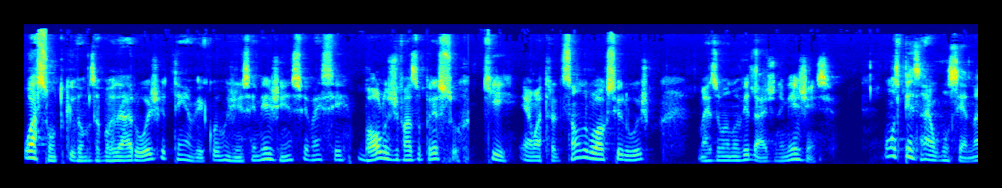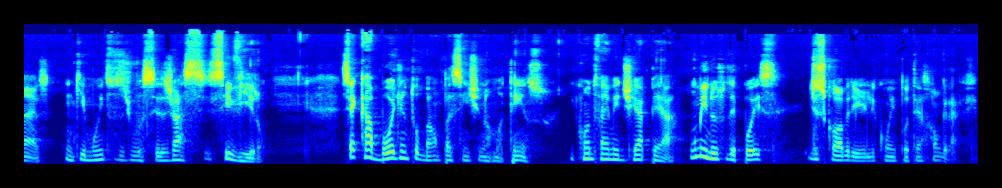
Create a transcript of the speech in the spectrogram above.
O assunto que vamos abordar hoje tem a ver com urgência e emergência e vai ser bolos de vasopressor, que é uma tradição do bloco cirúrgico, mas uma novidade na emergência. Vamos pensar em alguns cenários em que muitos de vocês já se viram. Você acabou de entubar um paciente normotenso e quando vai medir a PA, um minuto depois, descobre ele com hipotensão grave.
